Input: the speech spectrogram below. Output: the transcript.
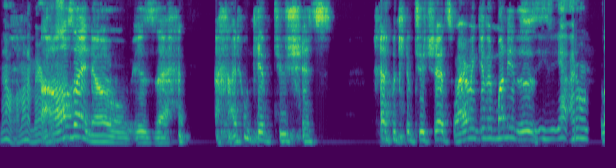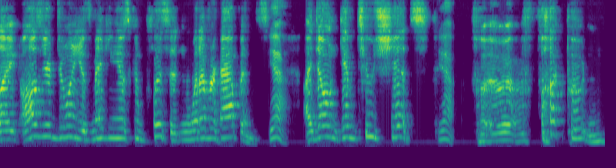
no, I'm on America's side. All I know is that I don't give two shits. I don't give two shits. Why are we giving money to this? Yeah, I don't. Like, all you're doing is making us complicit in whatever happens. Yeah, I don't give two shits. yeah, F- fuck Putin.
